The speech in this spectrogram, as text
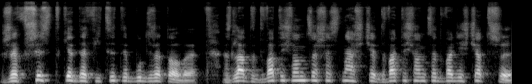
że wszystkie deficyty budżetowe z lat 2016-2023,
